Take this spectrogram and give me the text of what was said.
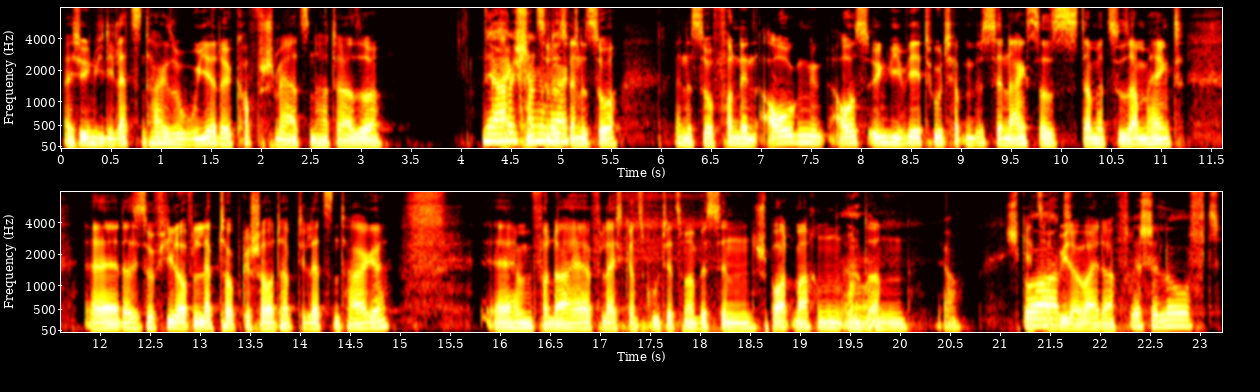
weil ich irgendwie die letzten Tage so weirde Kopfschmerzen hatte. Also Ja, habe ich kennst du gemerkt. das, wenn es so, wenn es so von den Augen aus irgendwie wehtut? Ich habe ein bisschen Angst, dass es damit zusammenhängt, äh, dass ich so viel auf den Laptop geschaut habe die letzten Tage. Ähm, von daher vielleicht ganz gut jetzt mal ein bisschen Sport machen Ja, und dann ja, geht's auch wieder weiter. Frische Luft.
